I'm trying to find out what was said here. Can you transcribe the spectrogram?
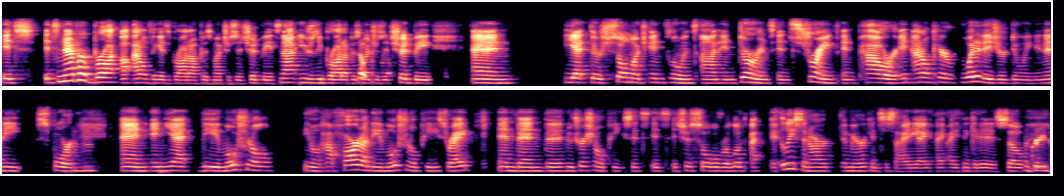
It's it's never brought up. I don't think it's brought up as much as it should be. It's not usually brought up as nope. much as it should be, and yet there's so much influence on endurance and strength and power. And I don't care what it is you're doing in any sport, mm-hmm. and and yet the emotional you know how hard on the emotional piece right and then the nutritional piece it's it's it's just so overlooked at least in our american society i i, I think it is so agreed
